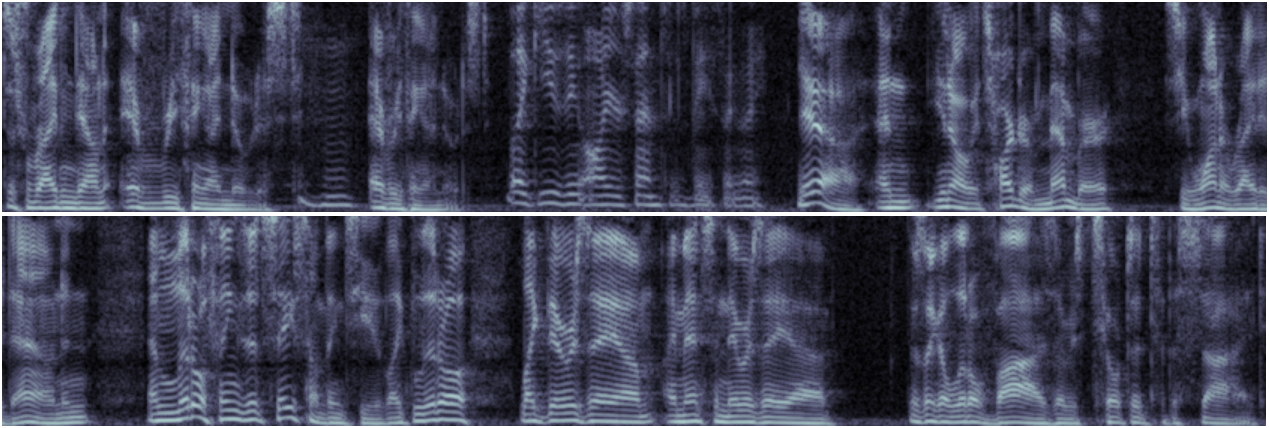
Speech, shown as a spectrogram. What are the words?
just writing down everything I noticed. Everything I noticed. Like using all your senses, basically. Yeah, and you know it's hard to remember, so you want to write it down, and and little things that say something to you, like little, like there was a, um, I mentioned there was a, uh, there's like a little vase that was tilted to the side,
